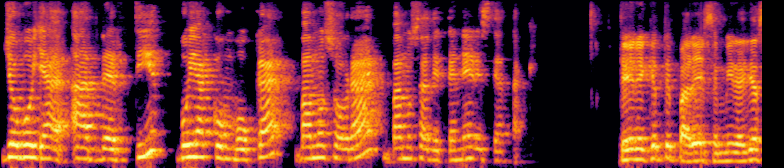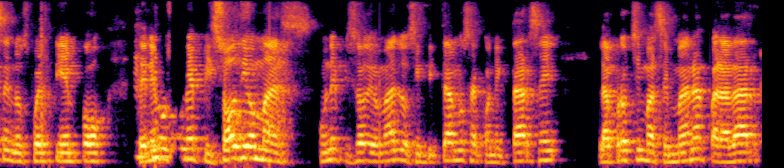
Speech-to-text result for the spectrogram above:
yo voy a advertir, voy a convocar, vamos a orar, vamos a detener este ataque. Tere, ¿qué te parece? Mira, ya se nos fue el tiempo. Tenemos un episodio más, un episodio más. Los invitamos a conectarse la próxima semana para dar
